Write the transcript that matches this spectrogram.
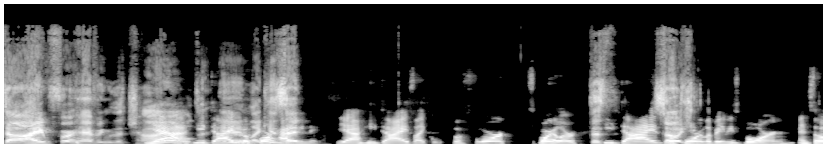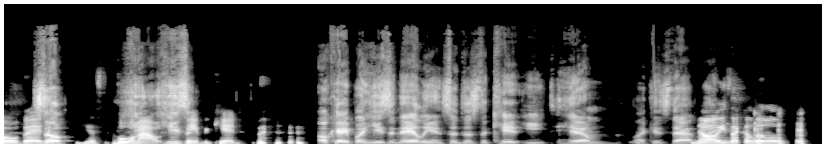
die for having the child? yeah he died And, like, before that- having the, yeah he dies like before spoiler Does- he dies so he- before the baby's born and so then So he has to pull him he- out to save the kid Okay, but he's an alien, so does the kid eat him? Like, is that No, he's like a little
